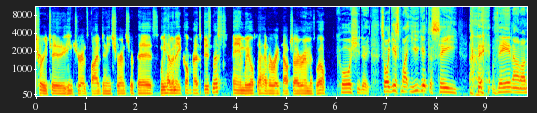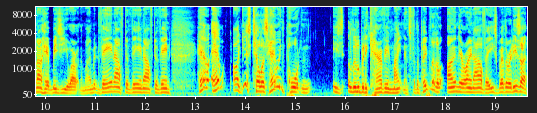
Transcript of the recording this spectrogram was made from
Through to insurance claims and insurance repairs. We have an e-commerce business and we also have a retail showroom as well. Of course you do. So I guess, mate, you get to see van, and I know how busy you are at the moment, van after van after van. How, how I guess, tell us how important is a little bit of caravan maintenance for the people that own their own RVs, whether it is a,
